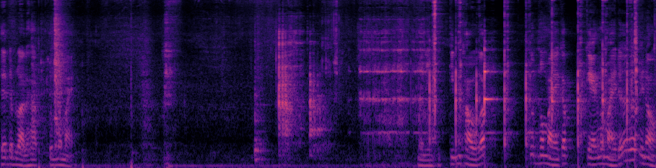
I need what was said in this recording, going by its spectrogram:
เสร็จเรียบร้อยแล้วครับซุ้มาใหม่วันนี้กินเขาก็ซุปหน่อใหม่กับแกงหน่อใหม่เด้อพี่น้อง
